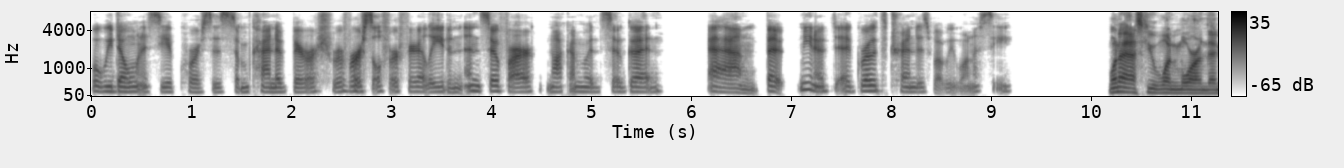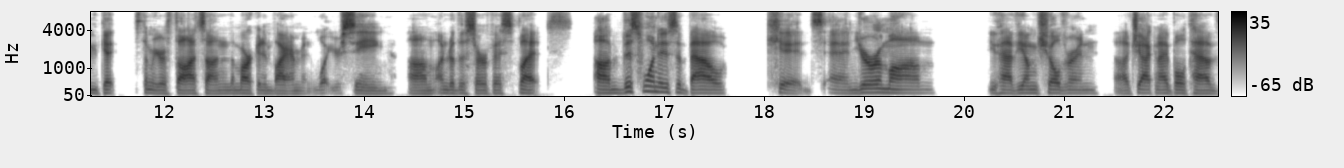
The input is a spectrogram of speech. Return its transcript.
What we don't want to see, of course, is some kind of bearish reversal for Fairlead. And, and so far, knock on wood, so good. Um, but, you know, a growth trend is what we want to see. I want to ask you one more and then get some of your thoughts on the market environment, what you're seeing um, under the surface. But um, this one is about kids, and you're a mom, you have young children. Uh, Jack and I both have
